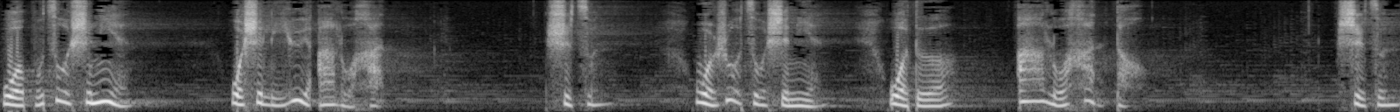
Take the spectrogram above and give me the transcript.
我不作是念，我是离欲阿罗汉。世尊，我若作是念，我得。阿罗汉道：“世尊，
